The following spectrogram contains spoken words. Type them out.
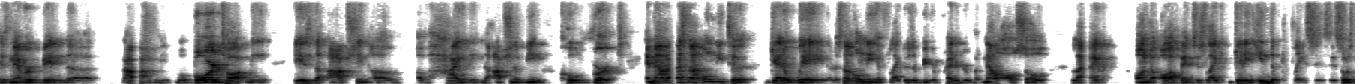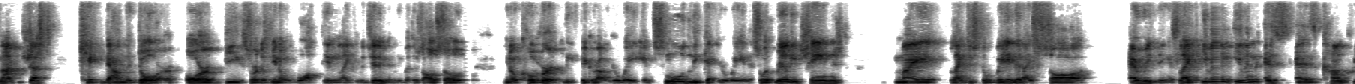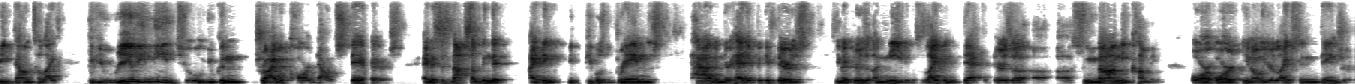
has never been the option for me what Bourne taught me is the option of of hiding the option of being covert and now that's not only to get away. It's not only if like there's a bigger predator, but now also like on the offense is like getting into places. So it's not just kicked down the door or be sort of you know walked in like legitimately but there's also you know covertly figure out your way in smoothly get your way in. It. so it really changed my like just the way that i saw everything. It's like even even as as concrete down to like if you really need to you can drive a car downstairs. And it's just not something that i think people's brains have in their head. If, if there's you know if there's a need if it's life and death if there's a, a, a tsunami coming or or you know your life's in danger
